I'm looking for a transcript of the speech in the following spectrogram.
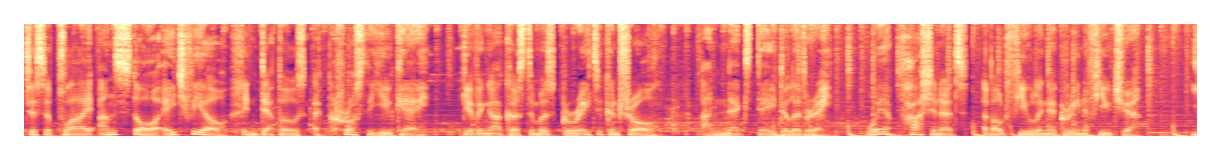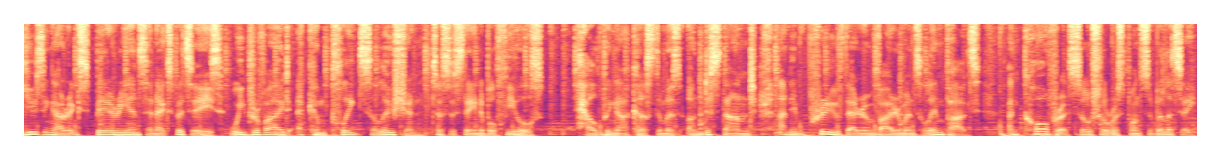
to supply and store HVO in depots across the UK, giving our customers greater control and next day delivery. We're passionate about fueling a greener future. Using our experience and expertise, we provide a complete solution to sustainable fuels, helping our customers understand and improve their environmental impact and corporate social responsibility.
